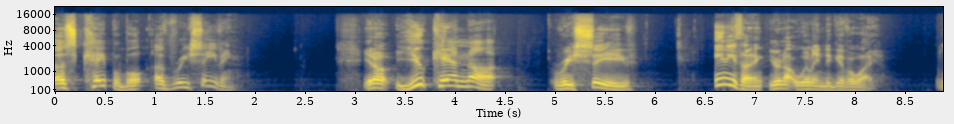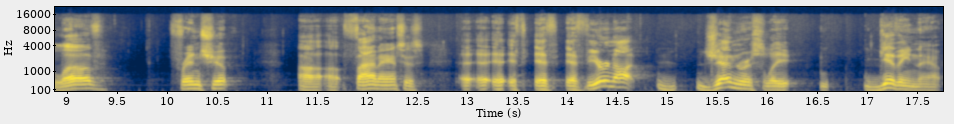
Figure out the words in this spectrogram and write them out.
us capable of receiving. You know, you cannot receive anything you're not willing to give away love, friendship, uh, uh, finances. If, if, if you're not generously giving that,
